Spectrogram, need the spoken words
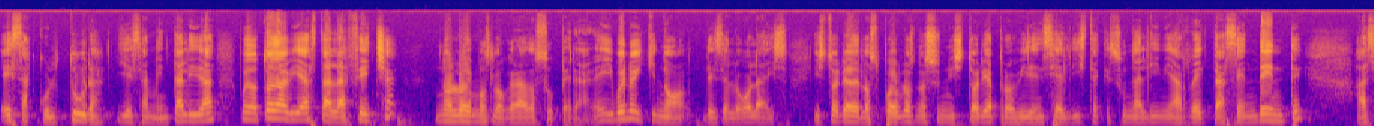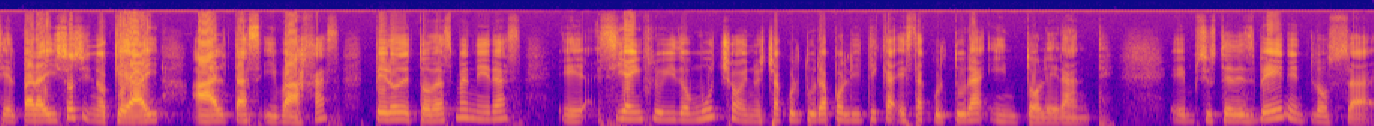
esa cultura y esa mentalidad, bueno, todavía hasta la fecha no lo hemos logrado superar. ¿eh? Y bueno, y no, desde luego la historia de los pueblos no es una historia providencialista, que es una línea recta ascendente hacia el paraíso, sino que hay altas y bajas, pero de todas maneras eh, sí ha influido mucho en nuestra cultura política esta cultura intolerante. Eh, si ustedes ven en los ah,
